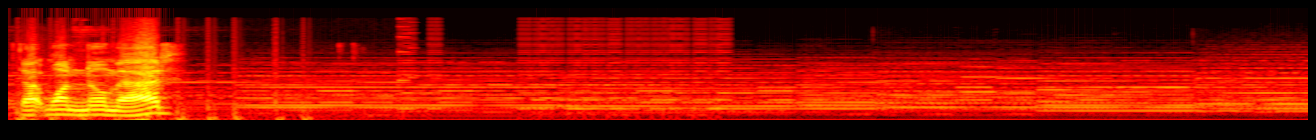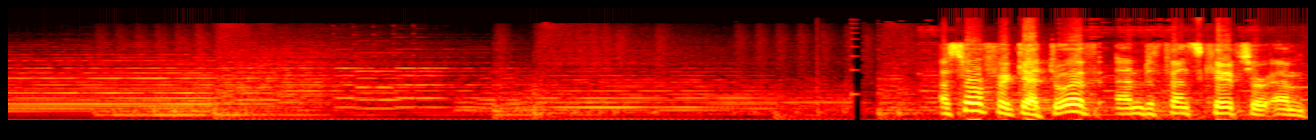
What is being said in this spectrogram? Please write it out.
that one nomad. I sort of forget, do I have M defense capes or M,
